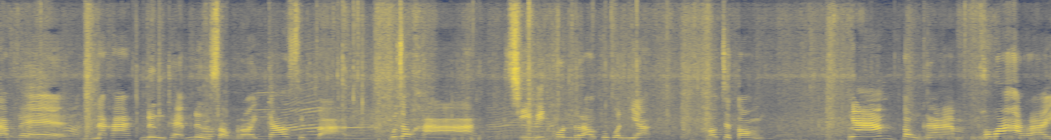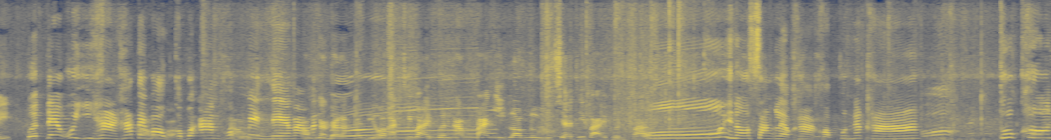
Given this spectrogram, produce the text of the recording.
กาแฟนะคะ1แถม1 290 บาทผู้เจ้าขาชีวิตคนเราทุกวันเนี้ยเขาจะต้อง งามต้องงาม เพราะว่าอะไร เบิดแล้วอุ้ยอีห่าค่ะแต่บอกกับอ่านคอมเมนต์แน่ว่าเอามันกันเบิดเดี๋ยวอธิบายเพื่อนอัปักอีกรอบหนึ่งหนูจะอธิบายเพื่อนฟังโอ้ยเนาะสั่งแล้วค่ะ ขอบคุณนะคะโอ้ทุกคน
